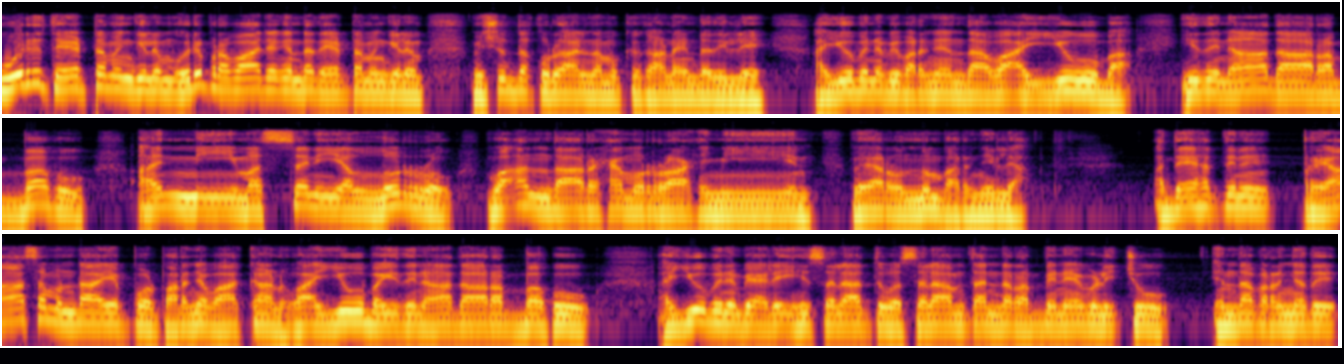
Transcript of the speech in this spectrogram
ഒരു തേട്ടമെങ്കിലും ഒരു പ്രവാചകന്റെ തേട്ടമെങ്കിലും വിശുദ്ധ ഖുർആൻ നമുക്ക് കാണേണ്ടതില്ലേ? അയ്യൂബ് നബി പറഞ്ഞെന്താ? വ അയ്യൂബ ഇത് നാദാ റബ്ബഹു അന്നീ മസ്സനിയല്ലുറു വ അന്താർഹമുറാഹിമീൻ വേറൊന്നും പറഞ്ഞില്ല. അദ്ദേഹത്തിന് പ്രയാസമുണ്ടായപ്പോൾ പറഞ്ഞ വാക്കാണ്. വ അയ്യൂബ് ഇതിൻ ആദാ റബ്ബഹു. അയ്യൂബ് നബി അലൈഹി സ്വലാത്തു വസ്സലാം തന്റെ റബ്ബിനെ വിളിച്ചു. എന്താ പറഞ്ഞത്?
